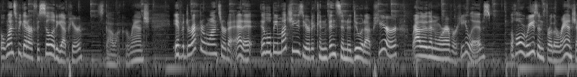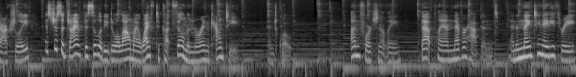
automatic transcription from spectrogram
But once we get our facility up here, Skywalker Ranch, if a director wants her to edit, it will be much easier to convince him to do it up here rather than wherever he lives. The whole reason for the ranch, actually, is just a giant facility to allow my wife to cut film in Marin County. End quote. Unfortunately, that plan never happened, and in 1983,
